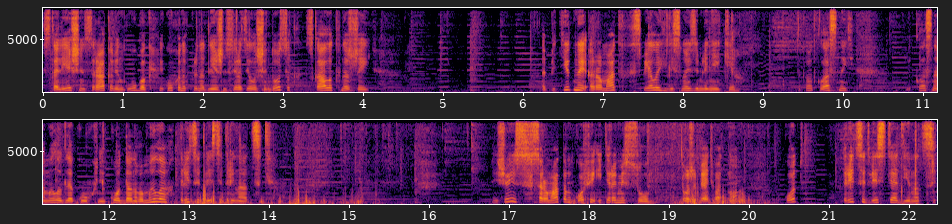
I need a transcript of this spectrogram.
столешниц, раковин, губок и кухонных принадлежностей, разделочных досок, скалок, ножей. Аппетитный аромат спелой лесной земляники. Такой вот классный, классное мыло для кухни. Код данного мыла 30213. Еще есть с ароматом кофе и тирамису. Тоже 5 в одном. Код 30211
